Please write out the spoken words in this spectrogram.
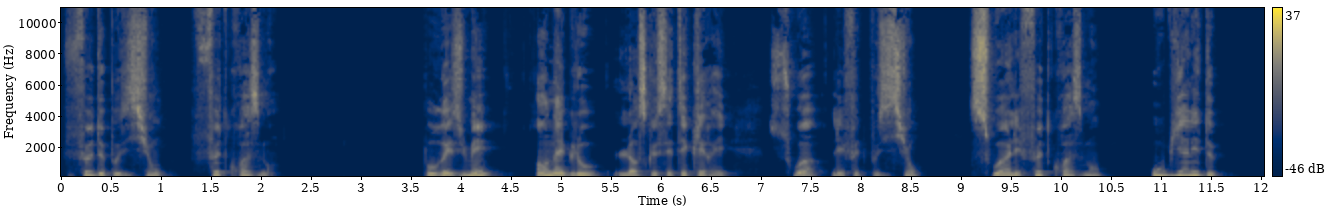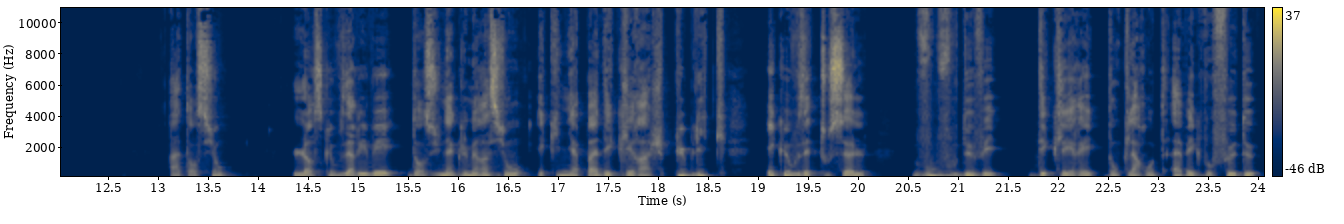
Feu de position, feu de croisement. Pour résumer, en aglo, lorsque c'est éclairé, soit les feux de position, soit les feux de croisement, ou bien les deux. Attention, Lorsque vous arrivez dans une agglomération et qu'il n'y a pas d'éclairage public et que vous êtes tout seul, vous vous devez d'éclairer donc la route avec vos feux de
